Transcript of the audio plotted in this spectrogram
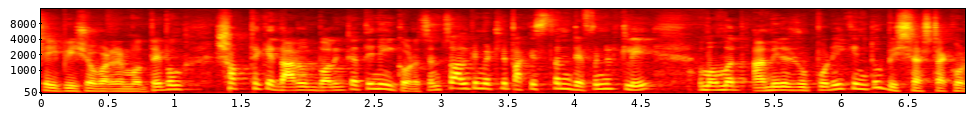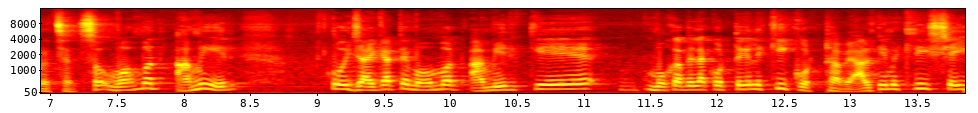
সেই বিশ ওভারের মধ্যে এবং সব থেকে দারুণ বলিংটা তিনিই করেছেন। So ultimately Pakistan definitely Mohammad আমিরের উপরেই কিন্তু বিশ্বাসটা করেছেন। সো মোহাম্মদ আমির ওই জায়গাতে মোহাম্মদ আমিরকে মোকাবেলা করতে গেলে কি করতে হবে? আলটিমেটলি সেই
